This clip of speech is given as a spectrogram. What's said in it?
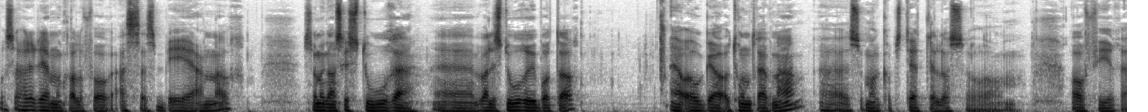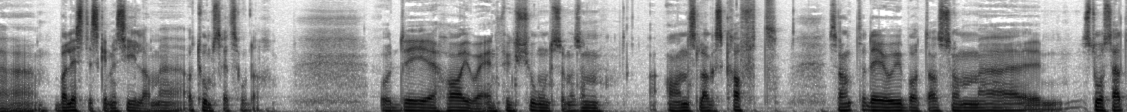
Og så har de det man kaller for SSBN-er, som er ganske store, eh, veldig store ubåter. eh, Og atomdrevne, eh, som har kapasitet til å avfyre ballistiske missiler med atomstridshoder. Og de har jo en funksjon som en sånn annen slags kraft. Sant? Det er jo ubåter som eh, stort sett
